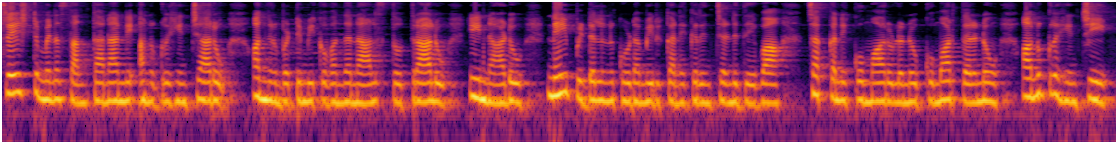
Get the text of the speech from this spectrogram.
శ్రేష్టమైన సంతానాన్ని అనుగ్రహించారు. అందును బట్టి మీకు వందనాలు స్తోత్రాలు. ఈనాడు నే బిడ్డలను కూడా మీరు కనికరించండి దేవా. చక్కని కుమారులను కుమార్తెలను అనుగ్రహించి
